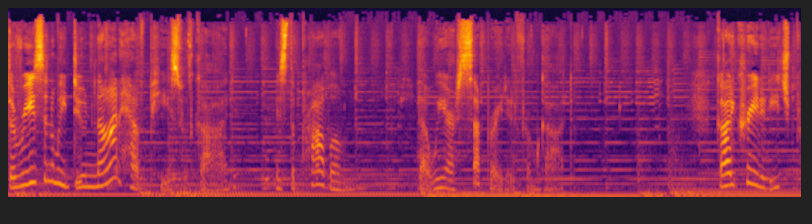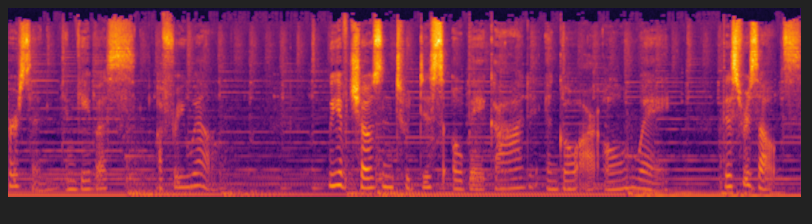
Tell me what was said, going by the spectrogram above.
The reason we do not have peace with God is the problem that we are separated from God. God created each person and gave us a free will. We have chosen to disobey God and go our own way. This results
